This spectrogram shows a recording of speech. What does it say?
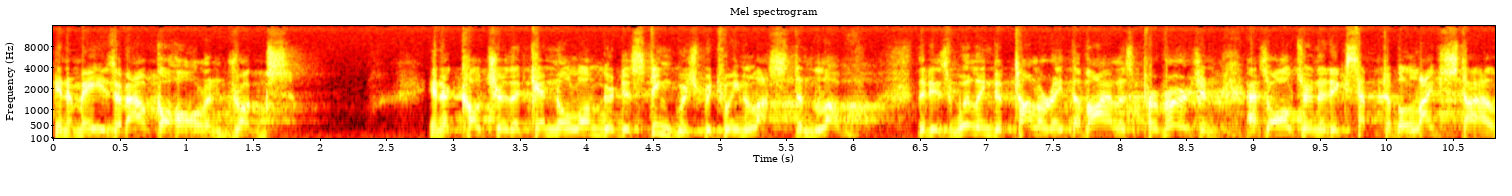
in a maze of alcohol and drugs. In a culture that can no longer distinguish between lust and love, that is willing to tolerate the vilest perversion as alternate acceptable lifestyle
